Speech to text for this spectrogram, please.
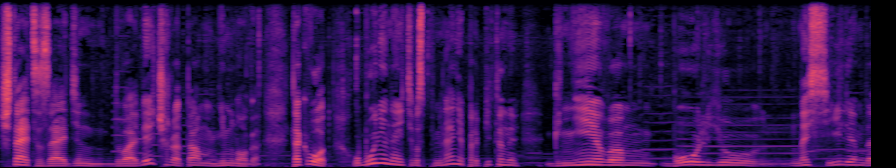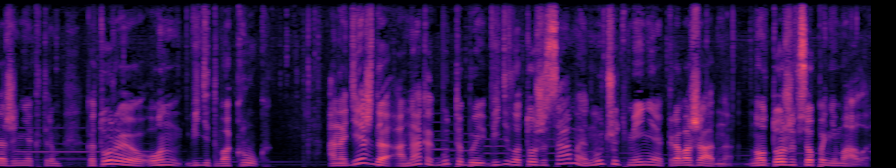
Читается за один-два вечера, там немного. Так вот, у Бунина эти воспоминания пропитаны гневом, болью, насилием даже некоторым, которое он видит вокруг. А Надежда, она как будто бы видела то же самое, ну чуть менее кровожадно, но тоже все понимала.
